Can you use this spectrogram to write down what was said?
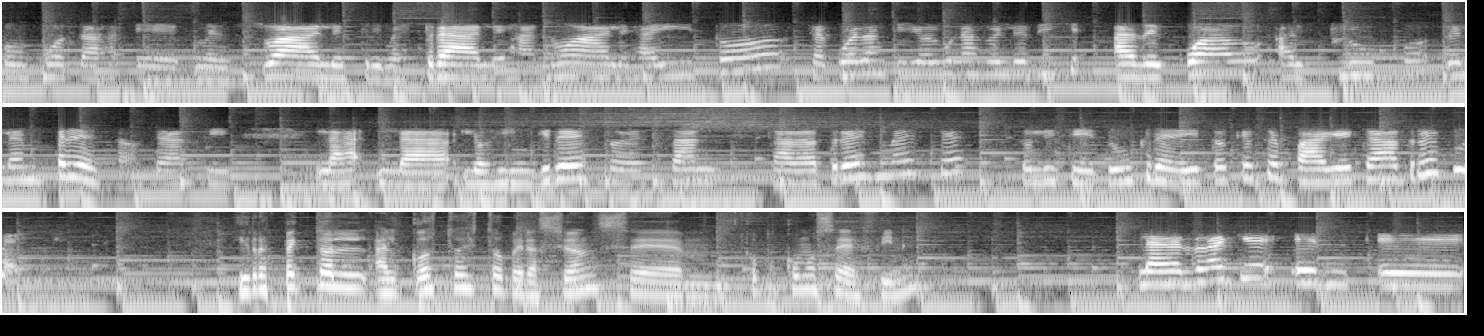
con cuotas eh, mensuales, trimestrales, anuales, ahí todo. ¿Se acuerdan que yo algunas veces les dije adecuado al flujo de la empresa? O sea, si los ingresos están cada tres meses, solicito un crédito que se pague cada tres meses. Y respecto al, costo de esta operación, ¿cómo se define? La verdad que eh,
